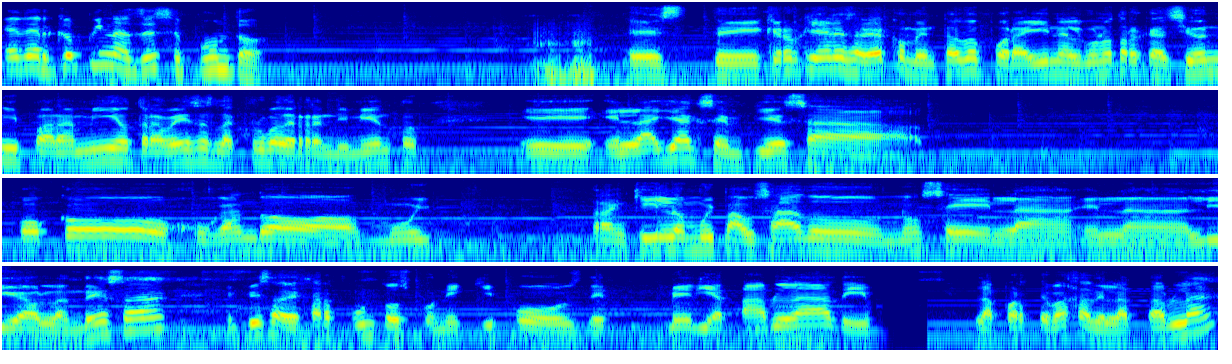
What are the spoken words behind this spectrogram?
Eder, ¿qué opinas de ese punto? Este, creo que ya les había comentado por ahí en alguna otra ocasión y para mí otra vez es la curva de rendimiento. Eh, el Ajax empieza poco jugando muy tranquilo, muy pausado, no sé, en la, en la liga holandesa. Empieza a dejar puntos con equipos de media tabla, de la parte baja de la tabla.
